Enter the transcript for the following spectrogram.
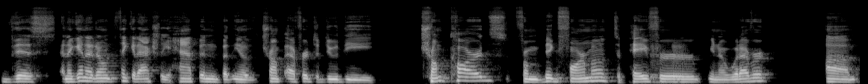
this, and again, I don't think it actually happened, but you know, the Trump effort to do the trump cards from big pharma to pay for mm-hmm. you know whatever um,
